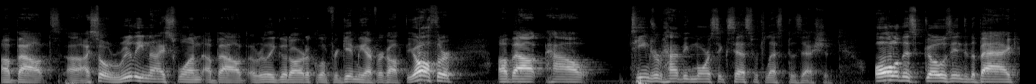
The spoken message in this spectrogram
about. Uh, I saw a really nice one about a really good article, and forgive me, I forgot the author about how teams are having more success with less possession. All of this goes into the bag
